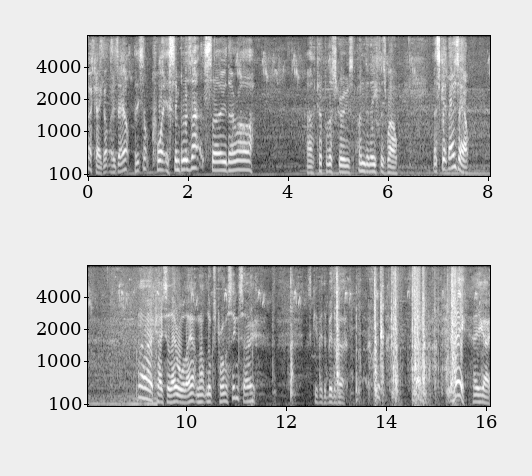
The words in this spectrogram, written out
Okay, got those out, but it's not quite as simple as that, so there are a couple of screws underneath as well. Let's get those out. Okay, so they're all out and that looks promising, so let's give it a bit of a... Hey, there you go.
